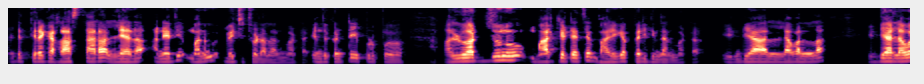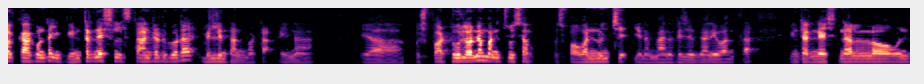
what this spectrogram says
అంటే తిరగ రాస్తారా లేదా అనేది మనం వేచి చూడాలన్నమాట. ఎందుకంటే ఇప్పుడు అల్లు అర్జున్ మార్కెట్ అయితే భారీగా పెరిగిందనమాట ఇండియా లెవెల్లో ఇండియా లెవెల్ కాకుండా ఇంక ఇంటర్నేషనల్ స్టాండర్డ్ కూడా వెళ్ళిందనమాట ఈయన పుష్ప టూలోనే మనం చూసాం. పుష్ప వన్ నుంచి ఈయన మేనరిజం కానీ ఇవంతా. ఇంటర్నేషనల్లో ఉన్న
